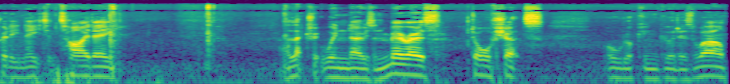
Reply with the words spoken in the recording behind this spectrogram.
Pretty neat and tidy. Electric windows and mirrors, door shuts, all looking good as well.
